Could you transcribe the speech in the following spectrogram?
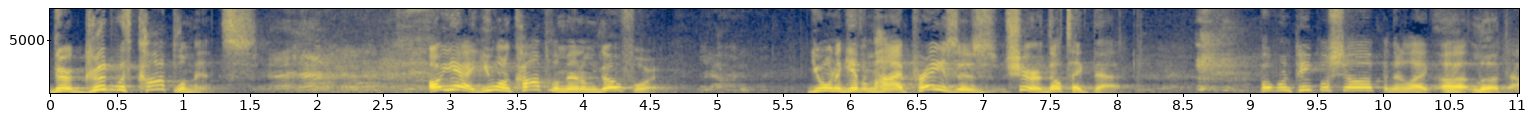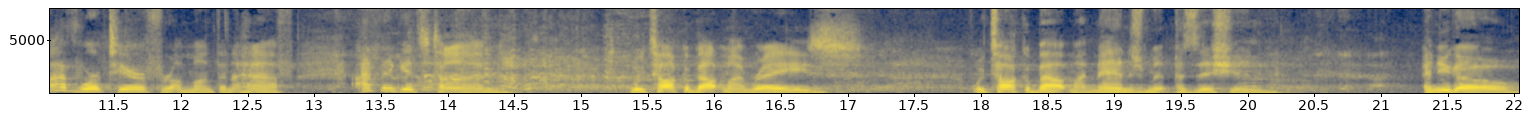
They're good with compliments. Oh, yeah, you want to compliment them, go for it. You want to give them high praises, sure, they'll take that. But when people show up and they're like, uh, look, I've worked here for a month and a half. I think it's time we talk about my raise, we talk about my management position, and you go,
